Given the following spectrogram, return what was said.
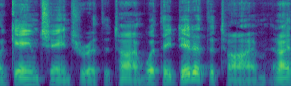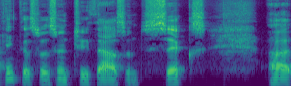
a, game changer at the time. What they did at the time, and I think this was in 2006, uh,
